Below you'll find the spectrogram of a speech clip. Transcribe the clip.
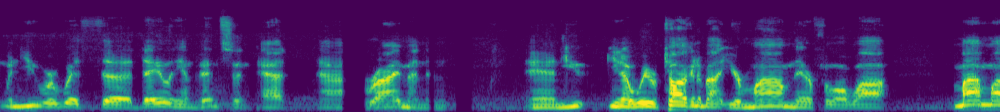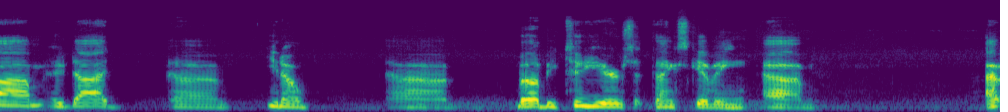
when you were with uh, Dailey and Vincent at uh, Ryman and and you you know we were talking about your mom there for a while. My mom who died, um, you know, uh, well, it'll be two years at Thanksgiving. Um, I,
